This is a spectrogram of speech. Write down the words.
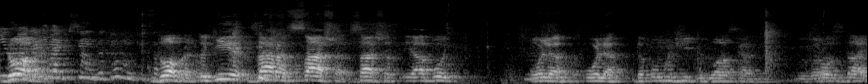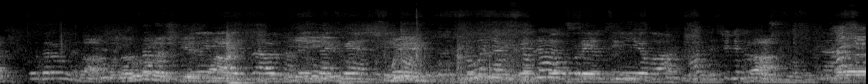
не Добре. буду. Так всі додому писати. Добре, тоді зараз Саша, Саша і або Оля, Оля, допоможіть, будь ласка, роздати да, подаруночки. Да. І ми Сьогодні виставляють ці... Сьогодні Да. виходить.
